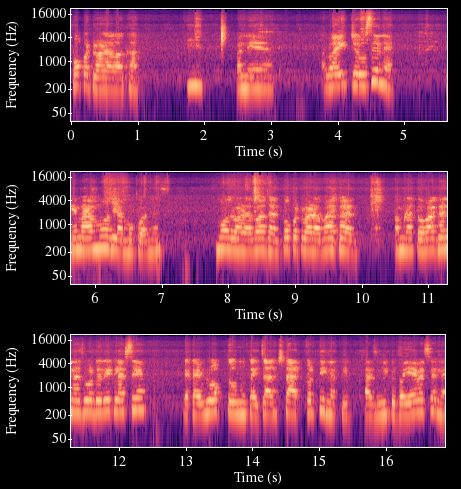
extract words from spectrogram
પોપટ વાળા વાઘા અને વ્હાઈટ જેવું છે ને એમાં મોરલા મૂકવાના મોર વાળા વાઘા ને પોપટ વાળા વાઘા હમણાં તો વાઘાના જ ઓર્ડર એકલા છે. કે કઈ બ્લોક તો હું કઈ સ્ટાર્ટ કરતી નથી. આજ નીતુભાઈ આવ્યા છે ને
